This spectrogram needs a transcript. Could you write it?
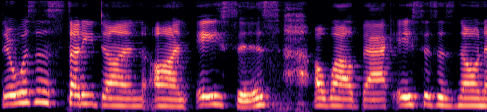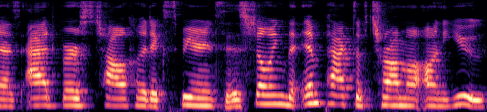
There was a study done on ACEs a while back. ACEs is known as Adverse Childhood Experiences, showing the impact of trauma on youth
